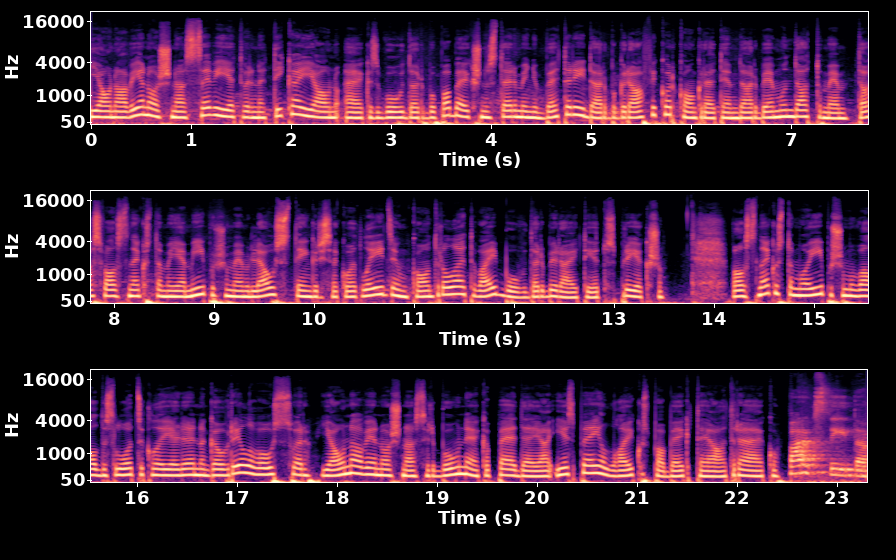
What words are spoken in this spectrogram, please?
Jaunā vienošanās sevi ietver ne tikai jaunu ēkas būvdarbu pabeigšanas termiņu, bet arī darba grafiku ar konkrētiem darbiem un datumiem. Tas valsts nekustamajiem īpašumiem ļaus stingri sekot līdzi un kontrolēt, vai būvdarbi raitiet uz priekšu. Valsts nekustamo īpašumu valdes locekle Jeļena Gavrilova uzsver, jaunā vienošanās ir būvnieka pēdējā iespēja laikus pabeigt teātrēku. Parakstītā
